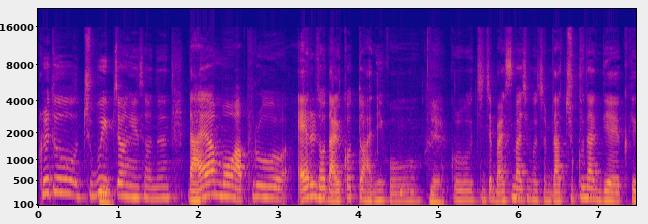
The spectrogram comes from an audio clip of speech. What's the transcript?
그래도 주부 음. 입장에서는 나야 뭐 앞으로 애를 더 낳을 것도 아니고 예. 그리고 진짜 말씀하신 것처럼 나 죽고 난 뒤에 그게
